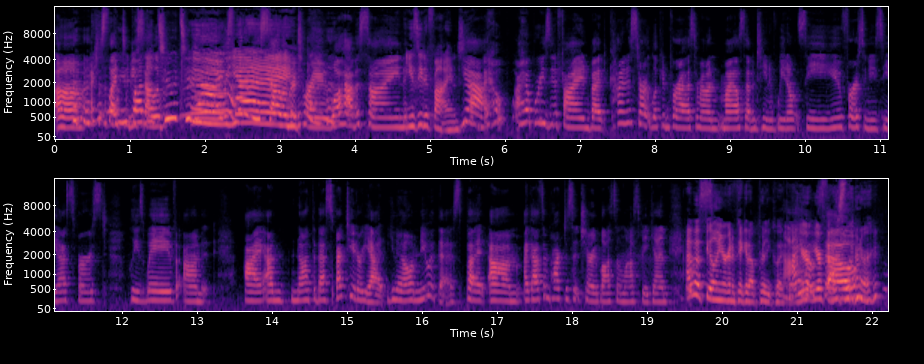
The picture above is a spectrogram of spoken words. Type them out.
I just like Oh, to be a. Yeah, I Yay. just want to be celebratory. We'll have a sign. Easy to find. Yeah, I hope I hope we're easy to find, but kind of start looking for us around mile 17. If we don't see you first and you see us first, please wave. Um, I, I'm not the best spectator yet. You know, I'm new at this, but um, I got some practice at Cherry Blossom last weekend. I have a feeling you're going to pick it up pretty quickly. I you're you're a fast learner.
